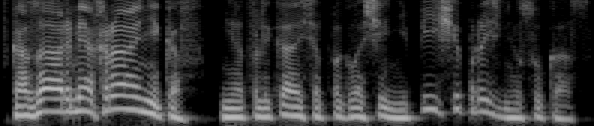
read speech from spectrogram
«В казарме охранников!» — не отвлекаясь от поглощения пищи, произнес указ.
